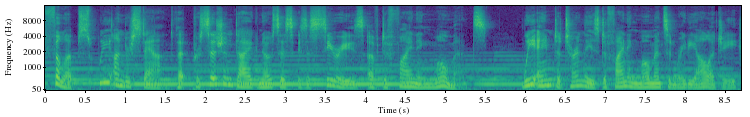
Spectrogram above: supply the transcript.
Philips, we understand that precision diagnosis is a series of defining moments. We aim to turn these defining moments in radiology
